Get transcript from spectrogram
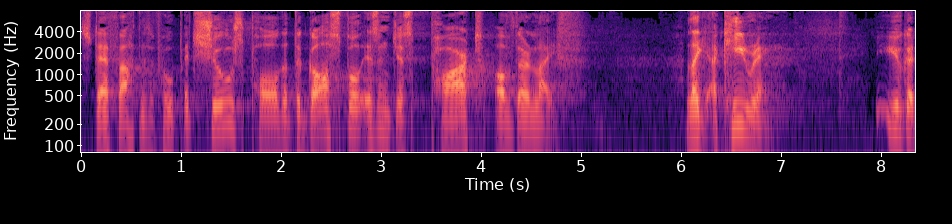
steadfastness of hope, it shows Paul that the gospel isn't just part of their life. Like a key ring. You've got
